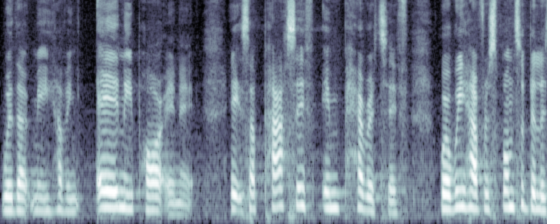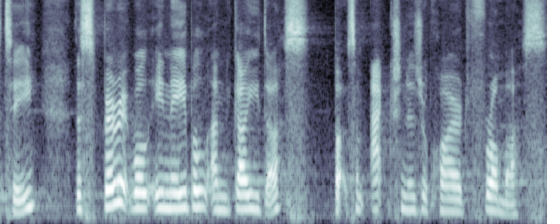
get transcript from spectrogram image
without me having any part in it. It's a passive imperative where we have responsibility. The Spirit will enable and guide us, but some action is required from us.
